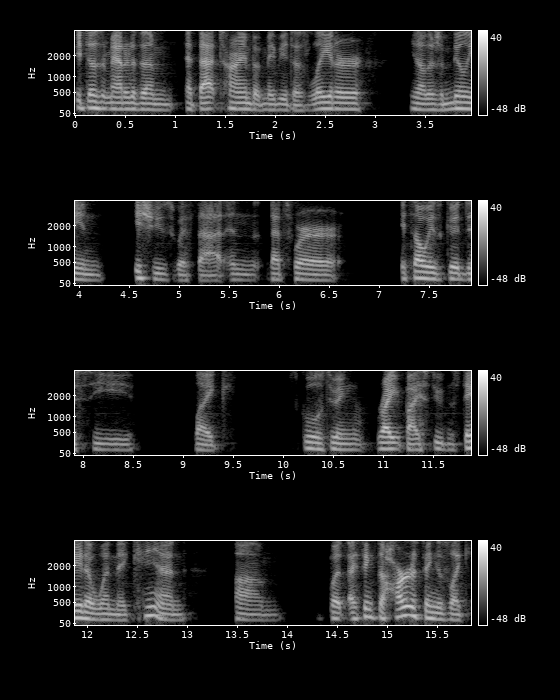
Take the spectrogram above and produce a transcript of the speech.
It doesn't matter to them at that time, but maybe it does later. You know, there's a million issues with that, and that's where it's always good to see like schools doing right by students' data when they can. Um, but I think the harder thing is like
